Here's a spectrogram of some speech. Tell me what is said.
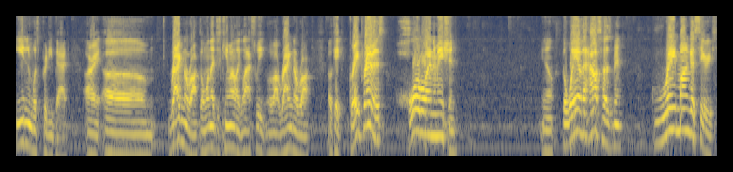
Eden was pretty bad. All right, um, Ragnarok, the one that just came out like last week about Ragnarok. Okay, great premise, horrible animation. You know, The Way of the House Husband, great manga series.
